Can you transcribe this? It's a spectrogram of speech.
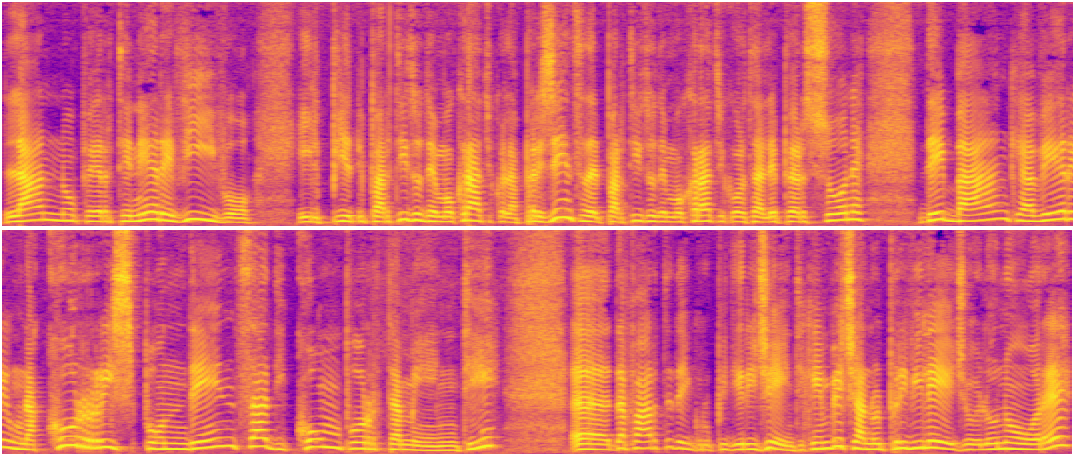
l'anno per tenere vivo il, il Partito Democratico, la presenza del Partito Democratico tra le persone, debba anche avere una corrispondenza di comportamenti eh, da parte dei gruppi dirigenti, che invece hanno il privilegio e l'onore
